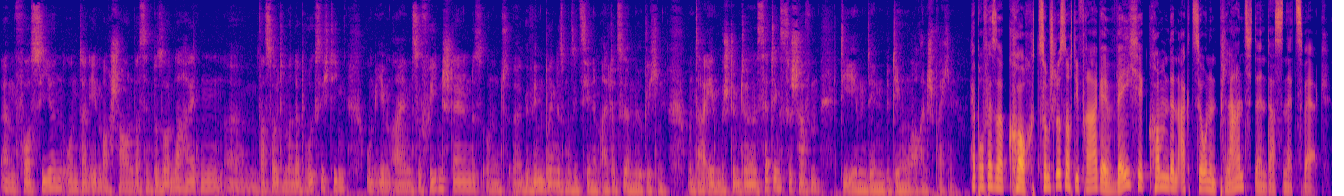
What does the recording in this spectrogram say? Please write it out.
ähm, forcieren und dann eben auch schauen, was sind Besonderheiten, ähm, was sollte man da berücksichtigen, um eben ein zufriedenstellendes und äh, gewinnbringendes Musizieren im Alter zu ermöglichen und da eben bestimmte Settings zu schaffen, die eben den Bedingungen auch entsprechen. Herr Professor Koch, zum Schluss noch die Frage, welche kommenden Aktionen plant denn das Netzwerk?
